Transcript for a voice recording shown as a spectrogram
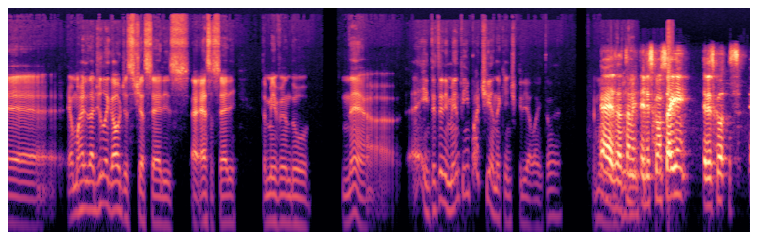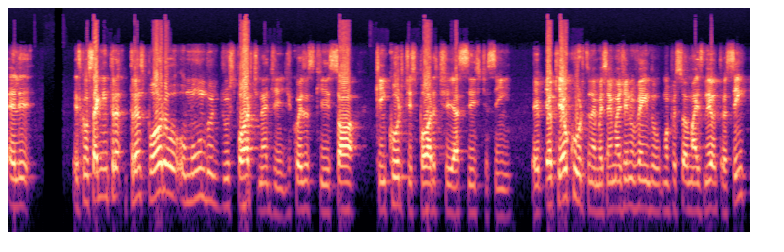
é, é uma realidade legal de assistir as séries, é, essa série, também vendo, né, é entretenimento e empatia, né, que a gente cria lá, então é... É, coisa exatamente. Eles conseguem. Eles, ele, eles conseguem tra- transpor o, o mundo do esporte, né? De, de coisas que só quem curte esporte assiste, assim. Eu, eu que eu curto, né? Mas eu imagino vendo uma pessoa mais neutra assim.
